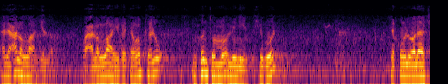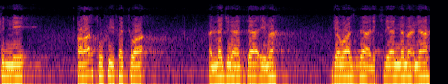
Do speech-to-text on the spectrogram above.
هذا على الله جل وعلا. وعلى الله فتوكلوا إن كنتم مؤمنين. شو يقول؟ يقول ولكني قرأت في فتوى اللجنة الدائمة جواز ذلك لأن معناه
